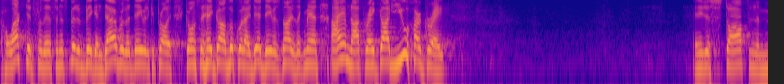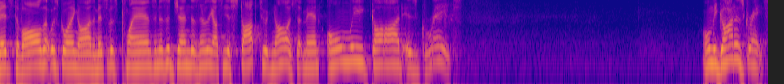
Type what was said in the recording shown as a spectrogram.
collected for this. And it's been a big endeavor that David could probably go and say, Hey, God, look what I did. David's not. He's like, Man, I am not great. God, you are great. And he just stopped in the midst of all that was going on, in the midst of his plans and his agendas and everything else, and he just stopped to acknowledge that, man, only God is great. Only God is great.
